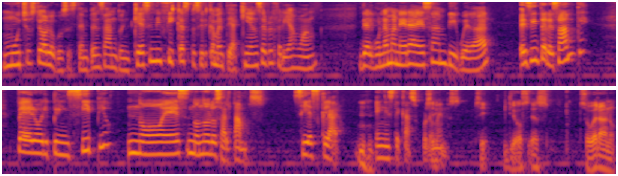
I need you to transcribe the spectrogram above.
muchos teólogos estén pensando en qué significa específicamente a quién se refería Juan, de alguna manera esa ambigüedad es interesante, pero el principio no es, no nos lo saltamos. Sí es claro, en este caso por lo menos. Sí, Dios es soberano.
